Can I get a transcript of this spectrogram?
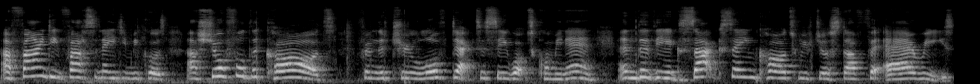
I find it fascinating because I shuffled the cards from the True Love deck to see what's coming in, and they're the exact same cards we've just had for Aries.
